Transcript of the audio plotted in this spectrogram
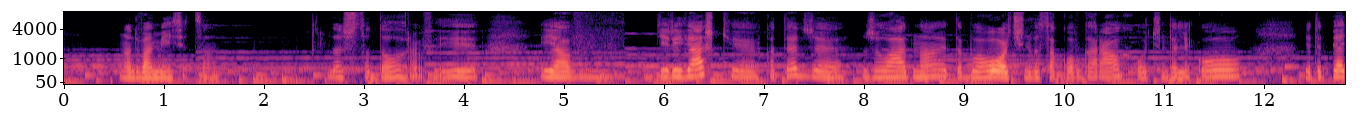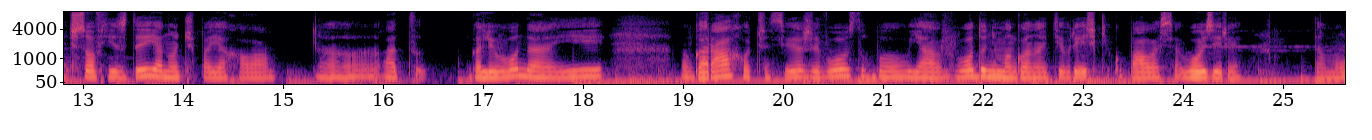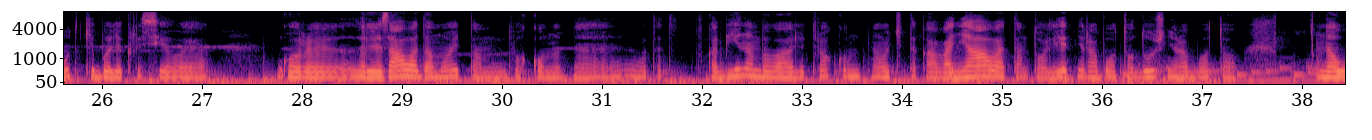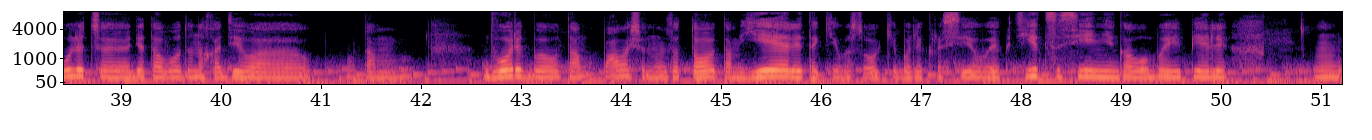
на два месяца за 600 долларов. И я в деревяшке, в коттедже жила одна. Это было очень высоко в горах, очень далеко. Где-то 5 часов езды я ночью поехала э, от Голливуда. И в горах очень свежий воздух был. Я воду не могла найти в речке, купалась в озере. Там утки были красивые горы залезала домой, там двухкомнатная вот эта кабина была или трехкомнатная, очень такая воняла, там туалет не работал, душ не работал. На улице где-то воду находила, там дворик был, там купалась, но зато там ели такие высокие были, красивые, птицы синие, голубые пели,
